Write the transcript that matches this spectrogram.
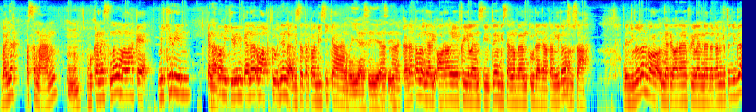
banyak pesenan Hmm. bukannya seneng malah kayak mikirin kenapa, Kenapa? mikirin karena waktunya nggak bisa terkondisikan Oh iya sih iya sih. Nah, kadang kalau nyari orang yang freelance gitu yang bisa ngebantu dadakan gitu kan susah. Dan juga kan kalau nyari orang yang freelance dadakan gitu juga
